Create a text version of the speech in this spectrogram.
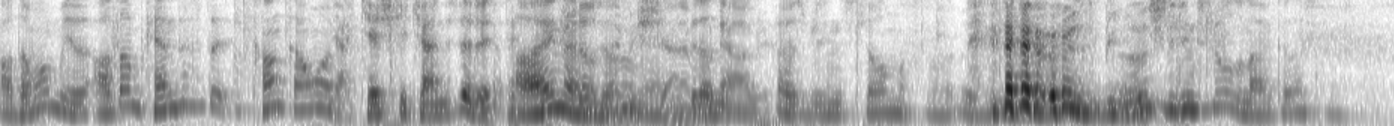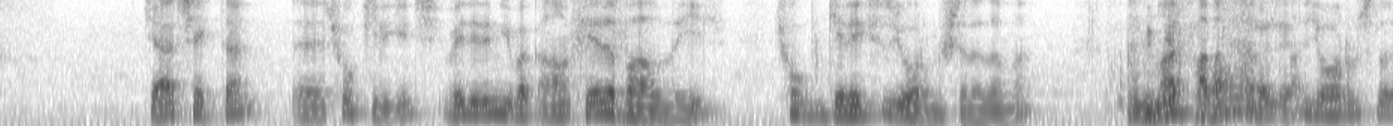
Adama mı? Adam kendisi de kanka ama Ya keşke kendisi de reddetsin. Aynen canım, demiş yani. Biraz Bu ne abi? öz bilinçli olmasın. abi. Öz Öz bilinçli. Öz bilinçli olun arkadaşlar. Gerçekten e, çok ilginç. Ve dediğim gibi bak amfiye de bağlı değil. Çok gereksiz yormuşlar adamı. Bunlar falan var Ali. Yormuşlar.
